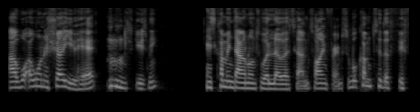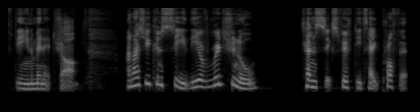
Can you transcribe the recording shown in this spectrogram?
Uh, what I want to show you here, excuse me, is coming down onto a lower term time frame. So we'll come to the 15 minute chart. And as you can see, the original 10650 take profit,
